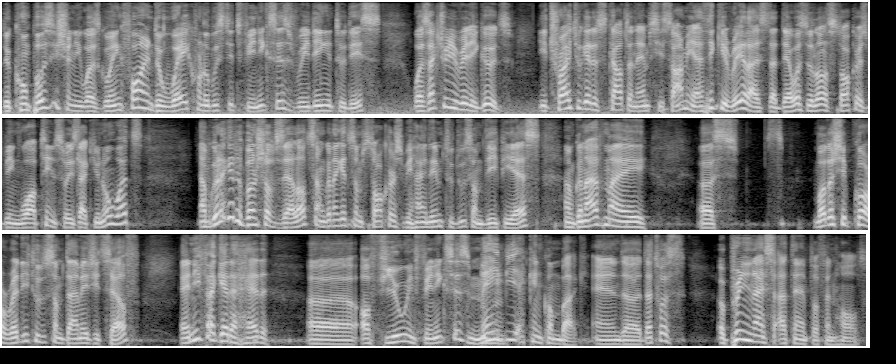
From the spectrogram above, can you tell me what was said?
the composition he was going for and the way Chrono Boosted Phoenixes reading into this was actually really good. He tried to get a scout on MC's army. I think he realized that there was a lot of stalkers being warped in. So he's like, you know what? I'm gonna get a bunch of zealots. I'm gonna get some stalkers behind him to do some DPS. I'm gonna have my uh, mothership core ready to do some damage itself. And if I get ahead uh, of you in phoenixes, maybe I can come back. And uh, that was a pretty nice attempt of an hold.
